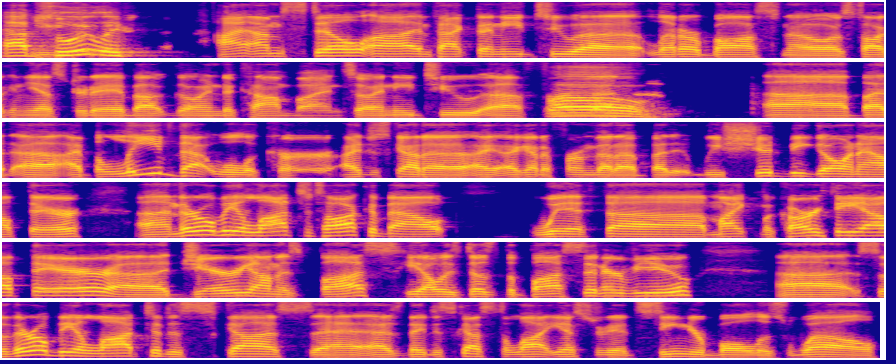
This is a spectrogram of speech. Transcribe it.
Absolutely. You, I, am still, uh, in fact, I need to uh, let our boss know. I was talking yesterday about going to combine, so I need to uh, firm oh. that uh, but uh, I believe that will occur. I just gotta, I, I, gotta firm that up. But we should be going out there, uh, and there will be a lot to talk about with uh, Mike McCarthy out there, uh, Jerry on his bus. He always does the bus interview. Uh, so there will be a lot to discuss, uh, as they discussed a lot yesterday at Senior Bowl as well.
